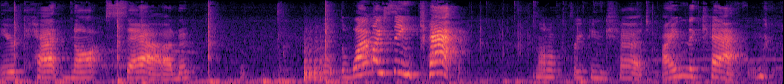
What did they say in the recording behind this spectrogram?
your cat not sad. Why am I saying cat? I'm not a freaking cat. I'm the cat.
